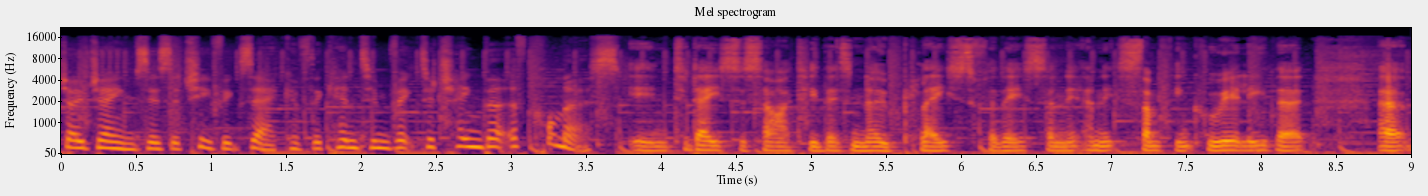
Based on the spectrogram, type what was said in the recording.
Jo James is the chief exec of the Kent Invicta Chamber of Commerce. In today's society, there's no place for this, and, and it's something really that uh,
